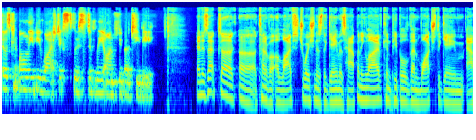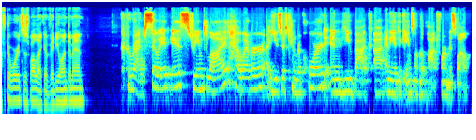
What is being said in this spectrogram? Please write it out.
those can only be watched exclusively on Fubo TV. And is that uh, uh, kind of a, a live situation as the game is happening live? Can people then watch the game afterwards as well, like a video on demand? Correct. So it is streamed live. However, uh, users can record and view back uh, any of the games on the platform as well.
